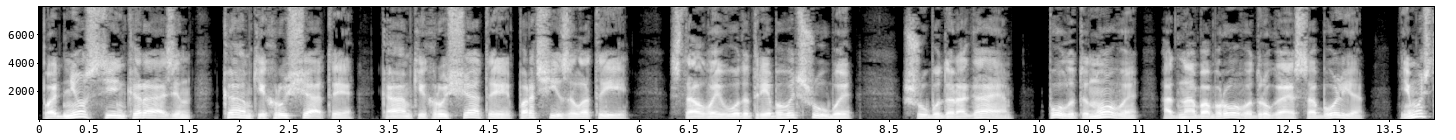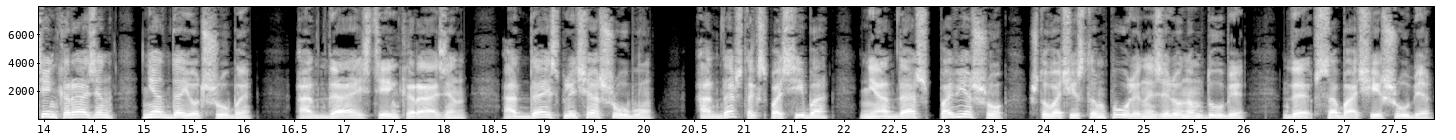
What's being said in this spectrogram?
Поднес Стенька Разин камки хрущатые, камки хрущатые, парчи золотые. Стал воевода требовать шубы. Шуба дорогая, полы-то новые, одна боброва, другая соболья. Ему Стенька Разин не отдает шубы. «Отдай, Стенька Разин!» Отдай с плеча шубу. Отдашь так спасибо, не отдашь — повешу, что в чистом поле на зеленом дубе, да в собачьей шубе.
